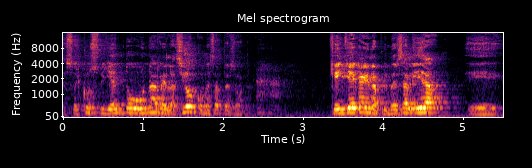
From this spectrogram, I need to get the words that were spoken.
estoy construyendo una relación con esa persona. Quien llega en la primera salida, eh,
